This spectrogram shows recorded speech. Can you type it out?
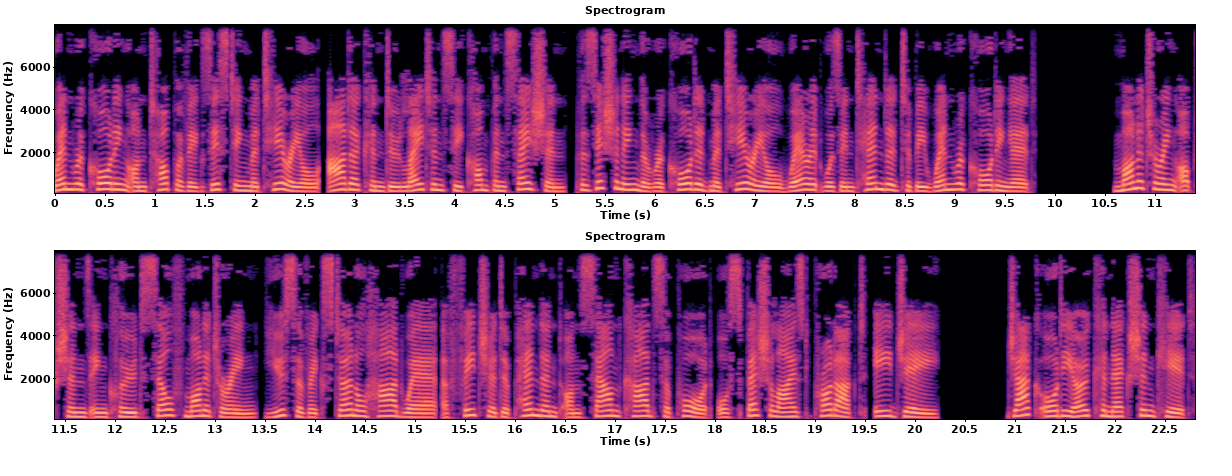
When recording on top of existing material, Ardour can do latency compensation, positioning the recorded material where it was intended to be when recording it. Monitoring options include self-monitoring, use of external hardware a feature dependent on sound card support or specialized product, e.g. Jack Audio Connection Kit.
